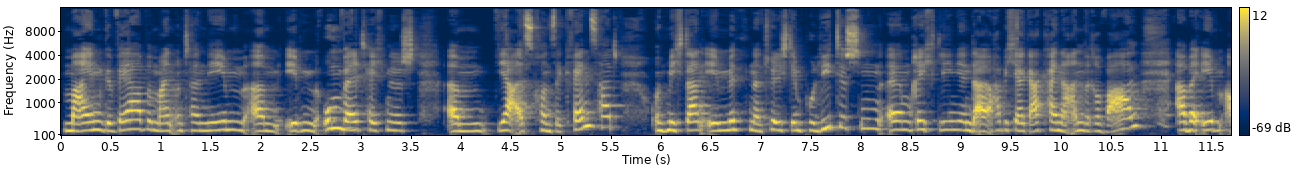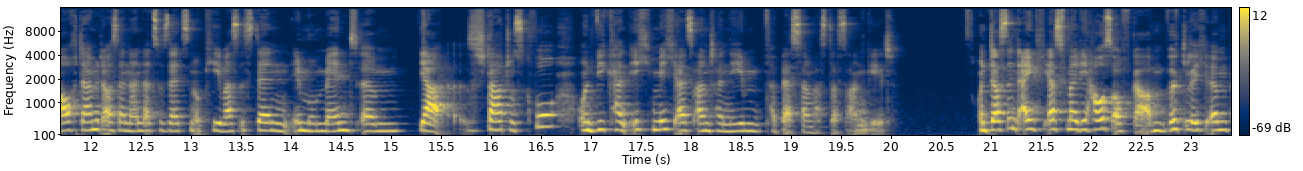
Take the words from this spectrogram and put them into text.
mein Gewerbe, mein Unternehmen ähm, eben umwelttechnisch ähm, ja als Konsequenz hat und mich dann eben mit natürlich den politischen ähm, Richtlinien, da habe ich ja gar keine andere Wahl, aber eben auch damit auseinanderzusetzen, okay, was ist denn im Moment ähm, ja Status quo und wie kann ich mich als Unternehmen verbessern, was das angeht? Und das sind eigentlich erstmal die Hausaufgaben, wirklich. Ähm,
